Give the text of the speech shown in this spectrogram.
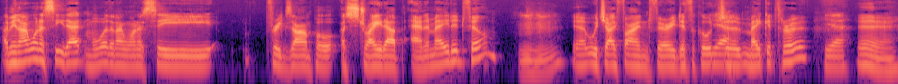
i mean i want to see that more than i want to see for example, a straight up animated film, mm-hmm. yeah, which I find very difficult Yeah. to make it through. Yeah. Yeah.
